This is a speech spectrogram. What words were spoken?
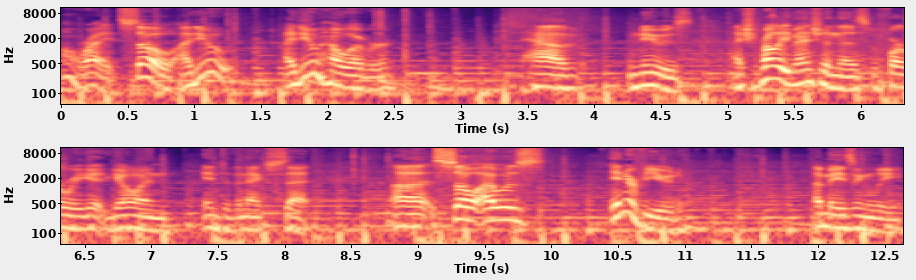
All right, so I do, I do, however, have news. I should probably mention this before we get going into the next set. Uh, so I was interviewed, amazingly.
